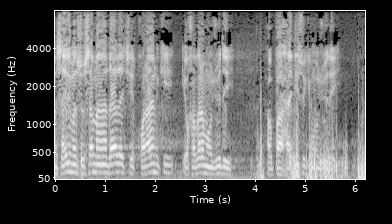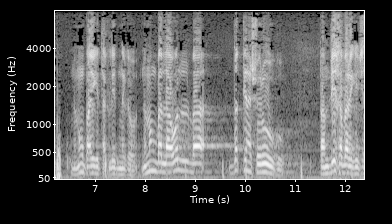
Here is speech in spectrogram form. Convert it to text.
مسائل منسوسه معنا دا ده چې قران کې یو خبره موجوده او په حدیثو کې موجوده نو موږ پای کې تقلید نه کوو. نو موږ بل اول به دقه شروع کو پم دې خبره کې چې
